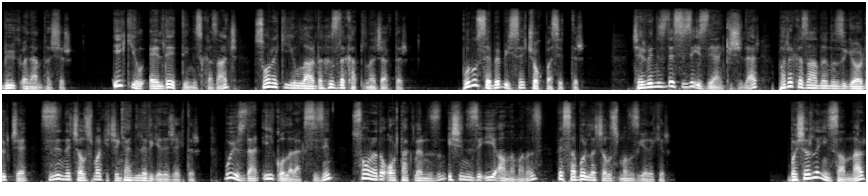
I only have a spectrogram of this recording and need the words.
büyük önem taşır. İlk yıl elde ettiğiniz kazanç sonraki yıllarda hızla katlanacaktır. Bunun sebebi ise çok basittir. Çevrenizde sizi izleyen kişiler para kazandığınızı gördükçe sizinle çalışmak için kendileri gelecektir. Bu yüzden ilk olarak sizin, sonra da ortaklarınızın işinizi iyi anlamanız ve sabırla çalışmanız gerekir. Başarılı insanlar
